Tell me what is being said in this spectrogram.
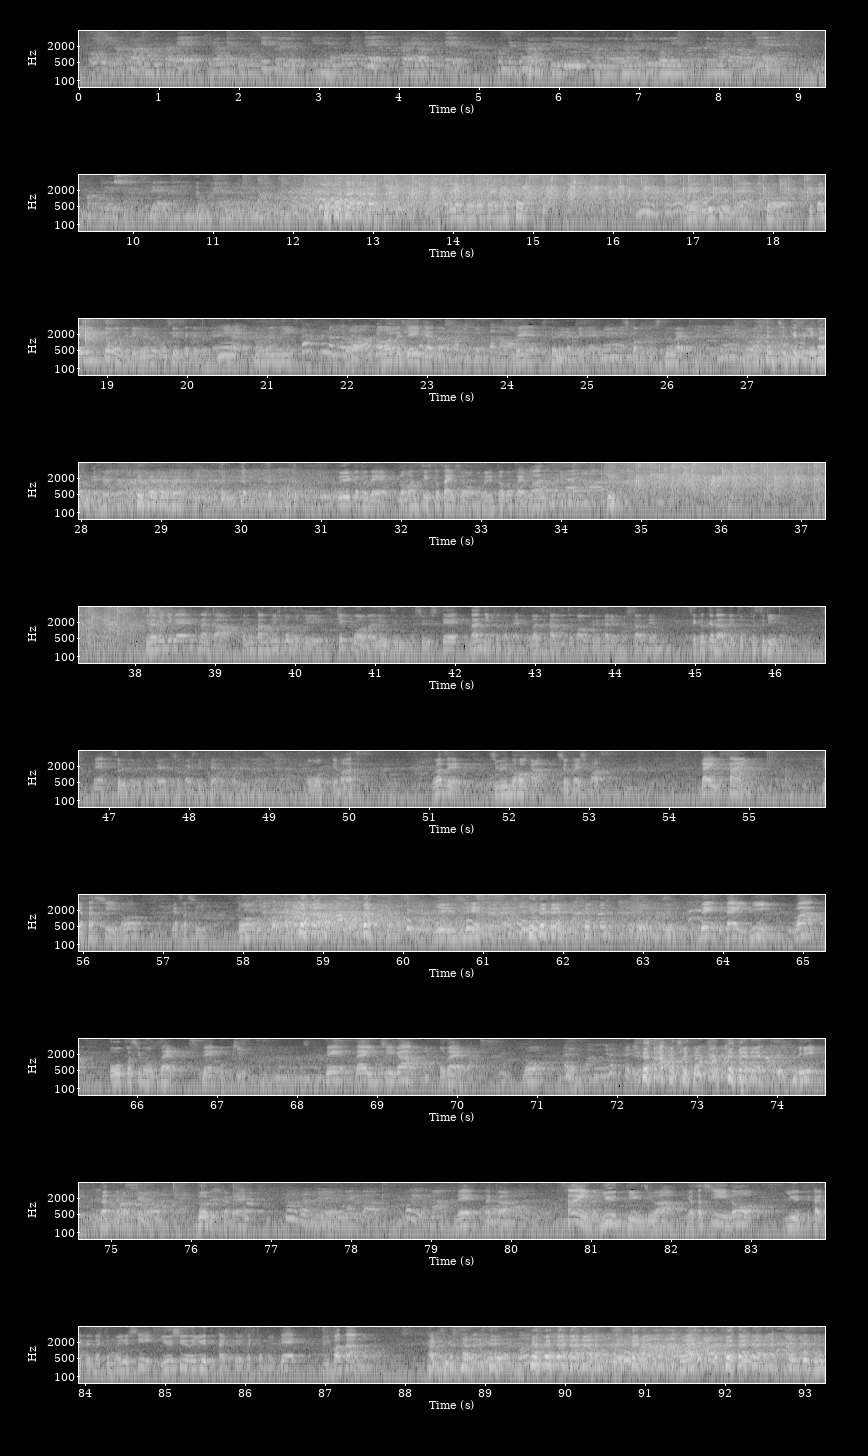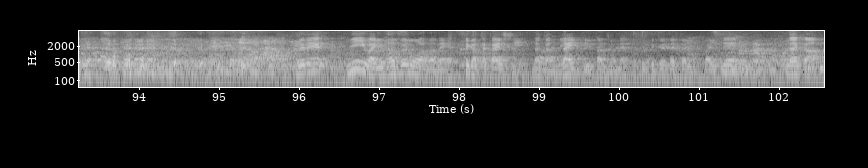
大きな空の中できらめく星という意味を込めて光り合わせて星空っていうあの、まあ、熟語にさせてもらったので、まあ、こういう感じで。ありがとうございます、そう、二人一文字でいろいろ募集したけどね、ね。なんかこんなに2つの文字をそう合わせてみたいな、言葉にしてきたのは。ね、一人だけで、ね。しかも個室の前。ロねマンチックすぎますね。ということで、ロマンチスト大賞おめでとうございます。ちなみにね、なんかこの漢字一文字結構な人数に募集して何人かがね同じ漢字とかをくれたりもしたんでせっかくなんでトップ3のねそれぞれ紹介紹介していきたいなと思ってます。まず自分の方から紹介します。第3位。優しいの？優しいと？いう字ですで第2位は大越の大で大きい。で第1位が穏やかの3になってる。よ あ間違えたになってますけどどうですかね？そうだね。なんか濃いよな。ねなんか3位の「優」っていう字は優しいの「優」って書いてくれた人もいるし優秀の「優」って書いてくれた人もいて2パターンの感じが。でね2位は言わずもがなね背が高いしなんか「大」っていう漢字をね送ってくれた人はいっぱいいてなんか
